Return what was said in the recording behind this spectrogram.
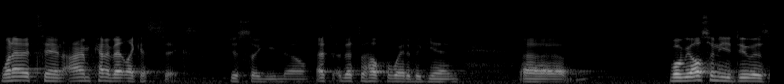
one out of 10, I'm kind of at like a six, just so you know. That's, that's a helpful way to begin. Uh, what we also need to do is,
